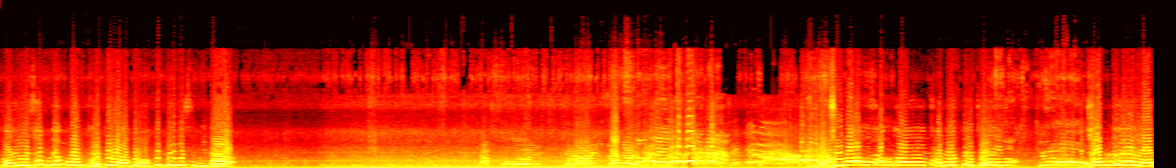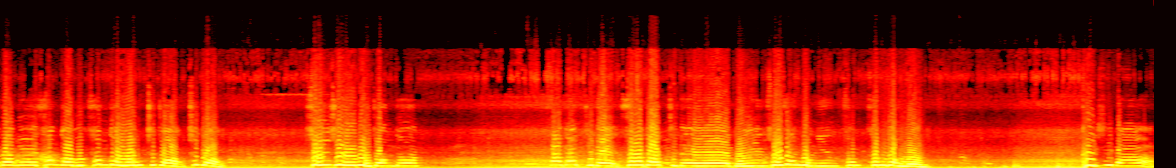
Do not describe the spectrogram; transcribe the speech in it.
저희 성명문 발표하고 끝내겠습니다. 약속을 지켜라 이정열 지방선거에 다급해진 약속시키라 정부의 여당의 선거, 선거용 추정, 추경, 손실보정금, 사각지대, 사각지대에 놓인 소상공인 성- 성명문. 글씨가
